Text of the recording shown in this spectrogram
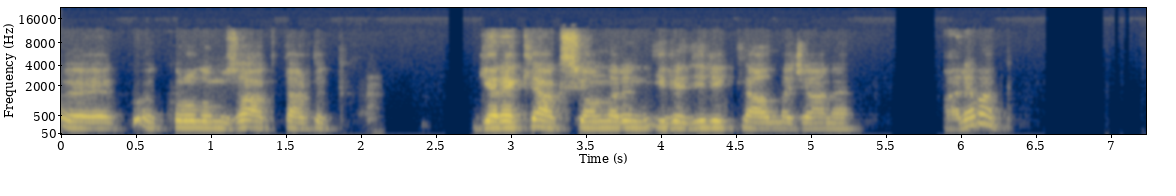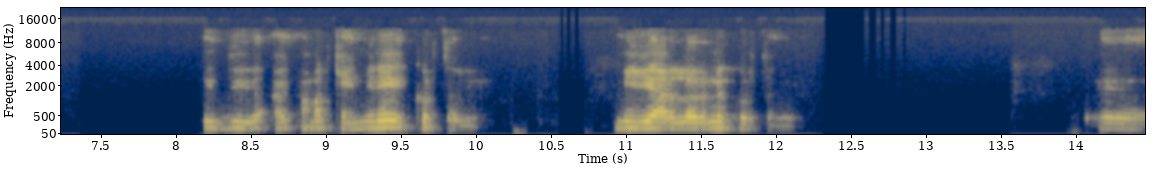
e, kurulumuza aktardık. Gerekli aksiyonların ivedilikle alınacağını Hale bak. Ama kendini kurtarıyor. Milyarlarını kurtarıyor. Ee,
